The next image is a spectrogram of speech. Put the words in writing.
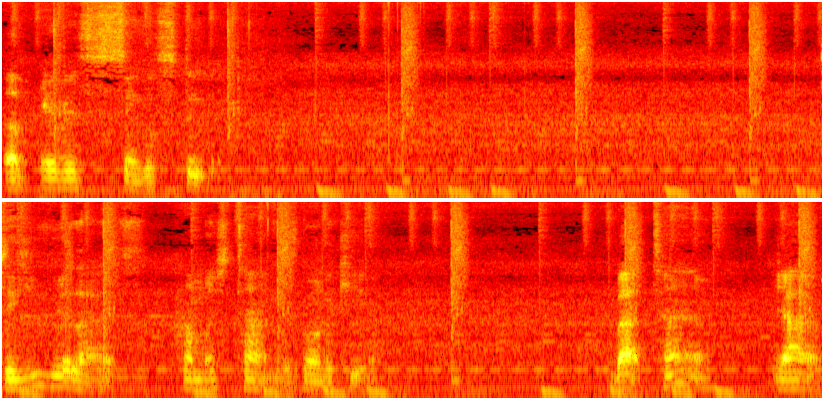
of every single student. Do you realize how much time is going to kill? By time y'all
